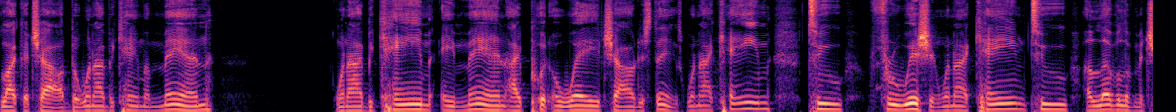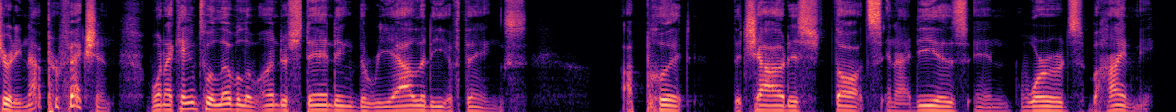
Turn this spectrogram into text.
like a child. But when I became a man, when I became a man, I put away childish things. When I came to fruition, when I came to a level of maturity, not perfection, when I came to a level of understanding the reality of things, I put the childish thoughts and ideas and words behind me.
